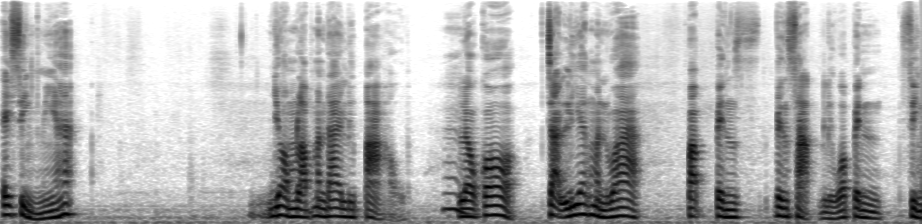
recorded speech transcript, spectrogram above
ไอ้สิ่งเนี้ย ยอมรับมันได้หรือเปล่า แล้วก็ จะเรียกมันว่าปะเป็นเป็นสัตว์หรือว่าเป็นสิ่ง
